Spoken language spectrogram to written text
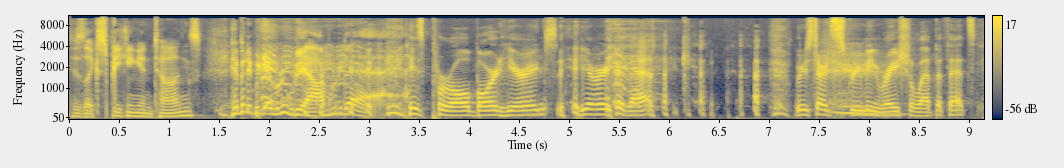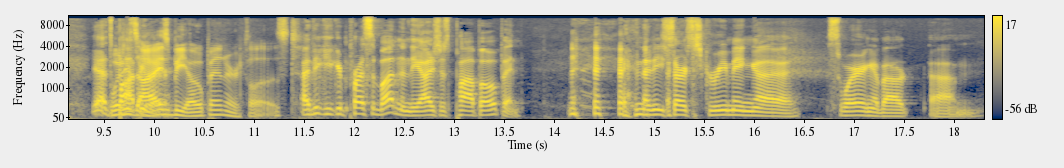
his like speaking in tongues. his parole board hearings. you ever hear that? Like, when he starts screaming racial epithets. Yeah, it's Would his eyes be open or closed? I think you could press a button and the eyes just pop open, and then he starts screaming, uh, swearing about um,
